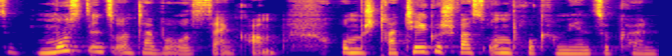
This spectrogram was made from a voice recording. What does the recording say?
Du musst ins Unterbewusstsein kommen, um strategisch was umprogrammieren zu können.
